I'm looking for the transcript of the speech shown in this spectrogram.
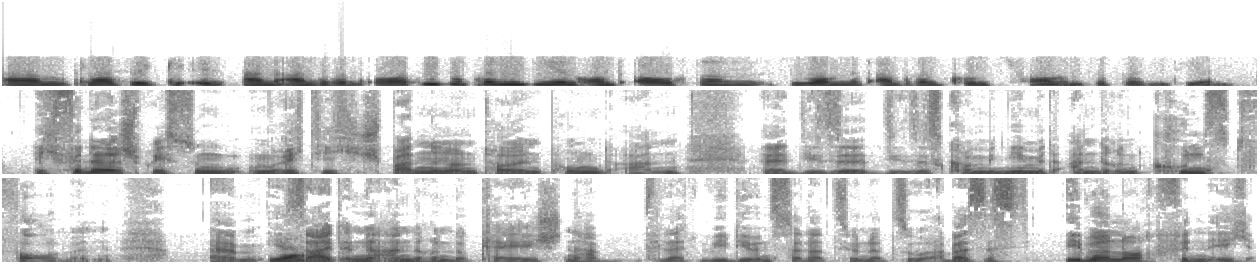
ähm, Klassik in, an anderen Orten zu präsentieren und auch dann zusammen mit anderen Kunstformen zu präsentieren. Ich finde, da sprichst du einen, richtig spannenden und tollen Punkt an, äh, diese, dieses Kombinieren mit anderen Kunstformen. Ähm, ja. Ihr seid in einer anderen Location, habt vielleicht Videoinstallation dazu, aber es ist immer noch, finde ich,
